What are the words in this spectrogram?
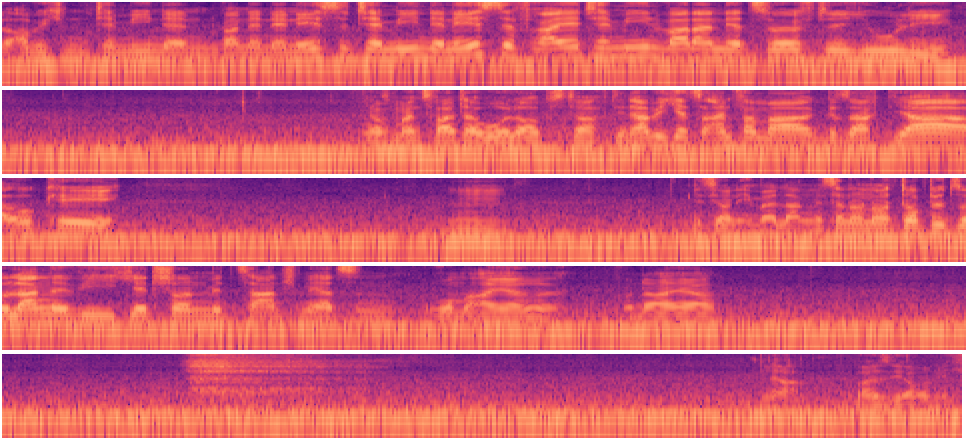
Ob ich einen Termin denn, wann denn der nächste Termin? Der nächste freie Termin war dann der 12. Juli. Das ist mein zweiter Urlaubstag. Den habe ich jetzt einfach mal gesagt, ja, okay. Hm. Ist ja auch nicht mehr lang. Ist ja noch doppelt so lange, wie ich jetzt schon mit Zahnschmerzen rumeiere. Von daher Weiß ich auch nicht.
